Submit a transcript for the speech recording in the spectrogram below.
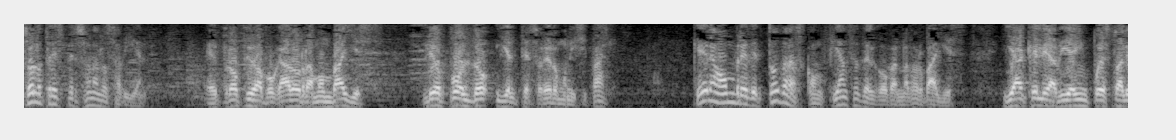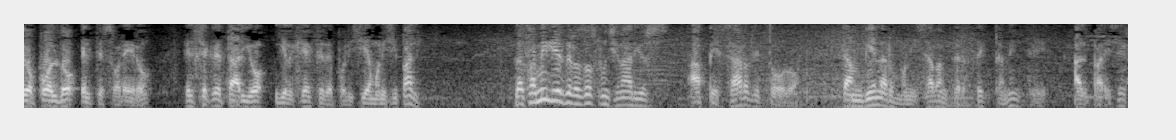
Solo tres personas lo sabían. El propio abogado Ramón Valles, Leopoldo y el tesorero municipal, que era hombre de todas las confianzas del gobernador Valles, ya que le había impuesto a Leopoldo el tesorero, el secretario y el jefe de policía municipal. Las familias de los dos funcionarios, a pesar de todo, también armonizaban perfectamente, al parecer.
